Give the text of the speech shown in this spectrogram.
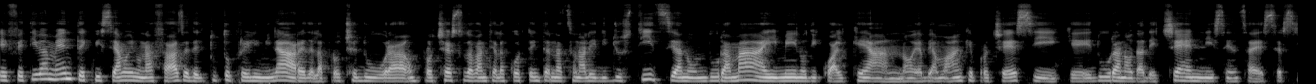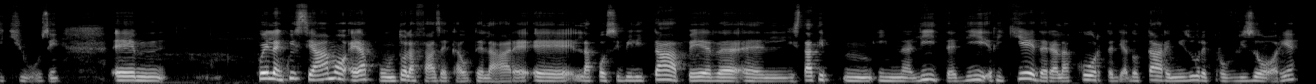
Effettivamente qui siamo in una fase del tutto preliminare della procedura, un processo davanti alla Corte internazionale di giustizia non dura mai meno di qualche anno e abbiamo anche processi che durano da decenni senza essersi chiusi. Ehm, quella in cui siamo è appunto la fase cautelare, eh, la possibilità per eh, gli stati mh, in lite di richiedere alla Corte di adottare misure provvisorie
